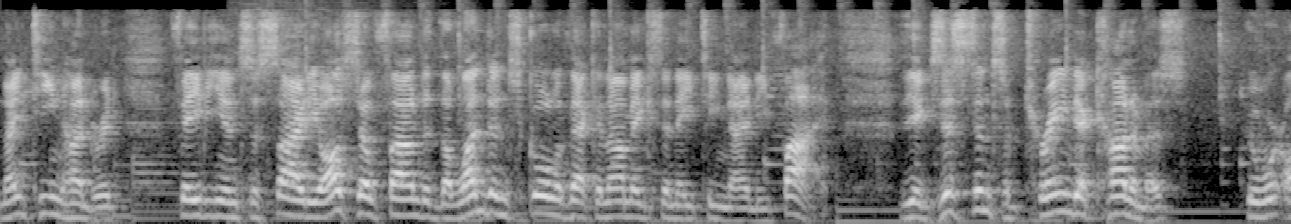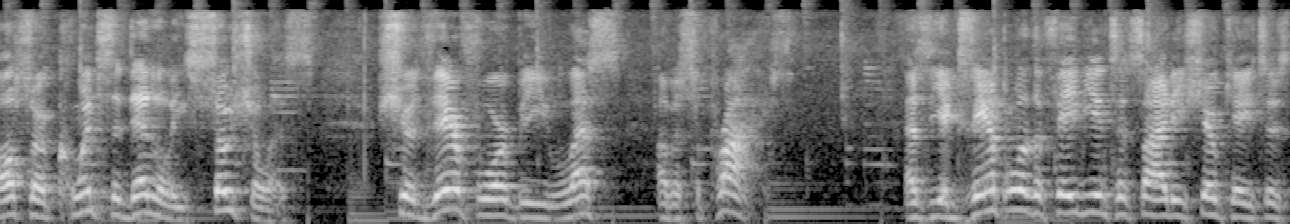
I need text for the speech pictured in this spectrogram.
1900. Fabian Society also founded the London School of Economics in 1895. The existence of trained economists who were also coincidentally socialists should therefore be less of a surprise. As the example of the Fabian Society showcases,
